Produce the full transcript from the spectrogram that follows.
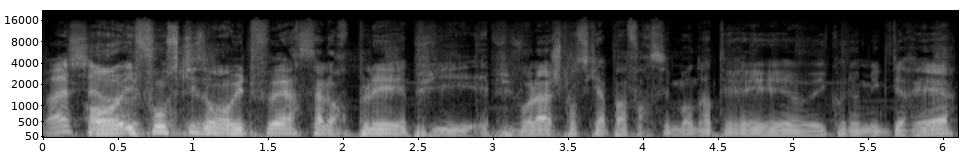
Ouais, c'est Oh, ils font ce qu'ils ont envie de faire, ça leur plaît, et puis, et puis voilà, je pense qu'il n'y a pas forcément d'intérêt euh, économique derrière.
